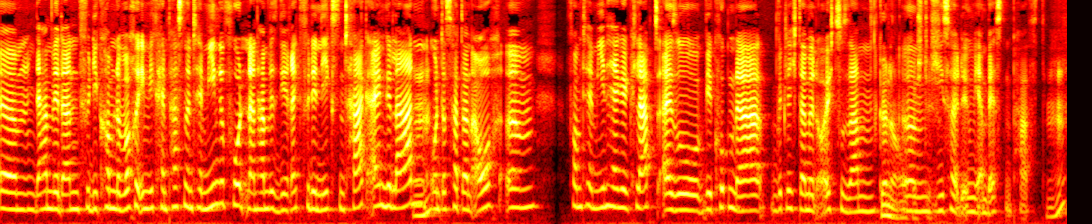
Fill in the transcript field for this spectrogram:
ähm, da haben wir dann für die kommende Woche irgendwie keinen passenden Termin gefunden. Dann haben wir sie direkt für den nächsten Tag eingeladen mhm. und das hat dann auch ähm, vom Termin her geklappt. Also wir gucken da wirklich dann mit euch zusammen, genau, ähm, wie es halt irgendwie am besten passt. Mhm.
